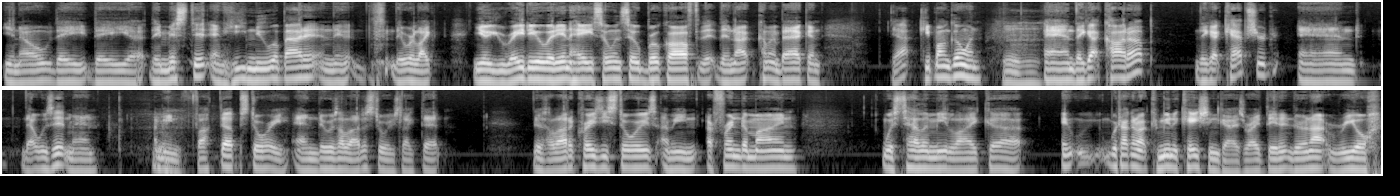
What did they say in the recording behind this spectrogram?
You know, they they uh, they missed it, and he knew about it, and they, they were like, you know, you radio it in, hey, so and so broke off. They- They're not coming back, and yeah, keep on going. And they got caught up. They got captured, and that was it, man. I mean, fucked up story. And there was a lot of stories like that. There's a lot of crazy stories. I mean, a friend of mine was telling me like, uh, and we're talking about communication guys, right? They didn't, they're not real.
